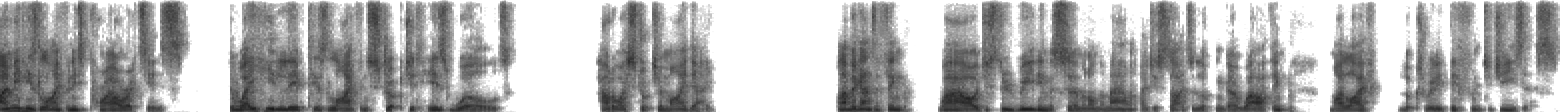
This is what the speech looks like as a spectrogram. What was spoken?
I mean his life and his priorities, the way he lived his life and structured his world. How do I structure my day? And I began to think, wow, just through reading the Sermon on the Mount, I just started to look and go, wow, I think my life looks really different to Jesus.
